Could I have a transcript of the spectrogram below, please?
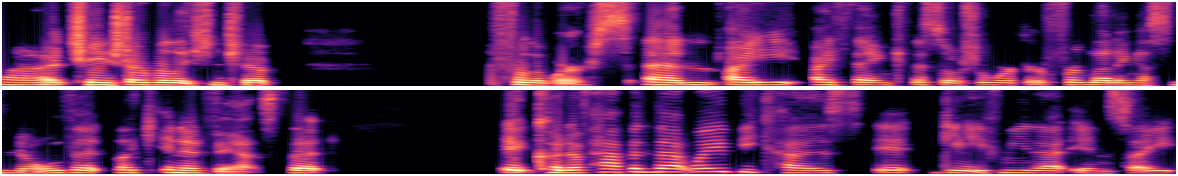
uh, changed our relationship for the worse. And I I thank the social worker for letting us know that like in advance that it could have happened that way because it gave me that insight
